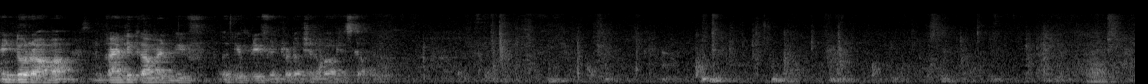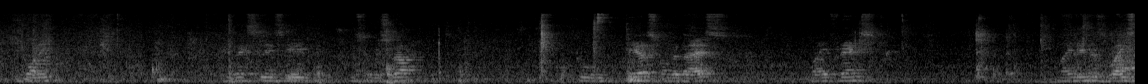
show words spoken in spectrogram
Indorama, to kindly come and give, give brief introduction about his company. Morning. His Excellency Mr. Mishra, to peers on the dais, my friends. My name is Y.C.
